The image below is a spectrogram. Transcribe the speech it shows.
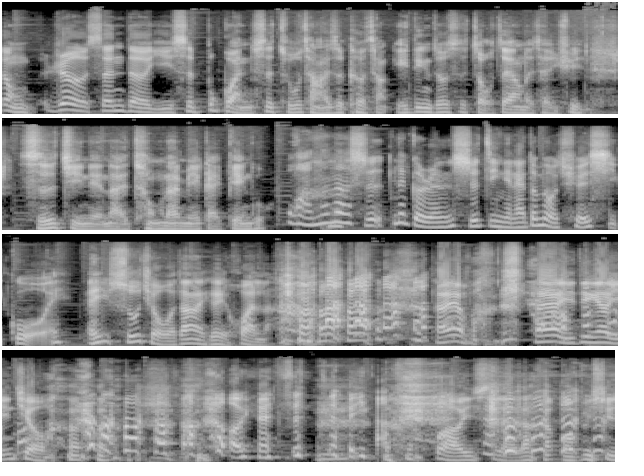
这种热身的仪式，不管是主场还是客场，一定都是走这样的程序，十几年来从来没改变过。哇，那那时那个人十几年来都没有缺席过哎。哎，输球我当然可以换了，他要他要一定要赢球。哦，原来是这样。不好意思啊，我必须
